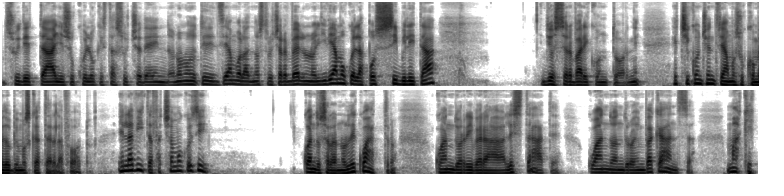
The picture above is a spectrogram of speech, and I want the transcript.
sui dettagli, su quello che sta succedendo, non utilizziamo il nostro cervello, non gli diamo quella possibilità di osservare i contorni e ci concentriamo su come dobbiamo scattare la foto. E la vita facciamo così. Quando saranno le 4, quando arriverà l'estate, quando andrò in vacanza. Ma che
